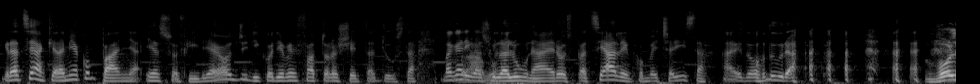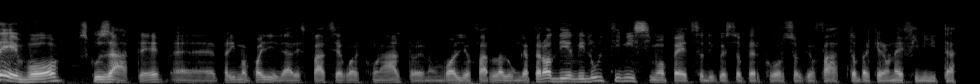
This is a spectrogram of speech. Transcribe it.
grazie anche alla mia compagna e a sua figlia. E oggi dico di aver aver fatto la scelta giusta. Magari va Bravo. sulla Luna, aerospaziale, un commercialista, la vedo dura. Volevo, scusate, eh, prima poi di dare spazio a qualcun altro e non voglio farla lunga, però dirvi l'ultimissimo pezzo di questo percorso che ho fatto perché non è finita,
